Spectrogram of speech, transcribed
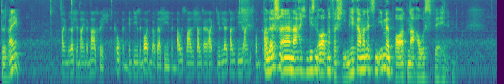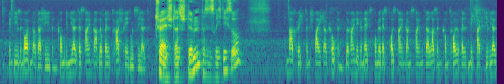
3. Beim Löschen einer Nachricht, Gruppen in diesen Ordner verschieben, Auswahlschalter aktiviert, all die 1 von 3. Bei Löschen einer Nachricht in diesen Ordner verschieben. Hier kann man jetzt den IMAP-Ordner auswählen. In diesen Ordner verschieben, kombiniertes Eingabefeld Trash reduziert. Trash, das stimmt, das ist richtig so. Nachrichtenspeichergruppen bereinigen Exponent des Posteingangs beim Verlassen Kontrollfeld nicht aktiviert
